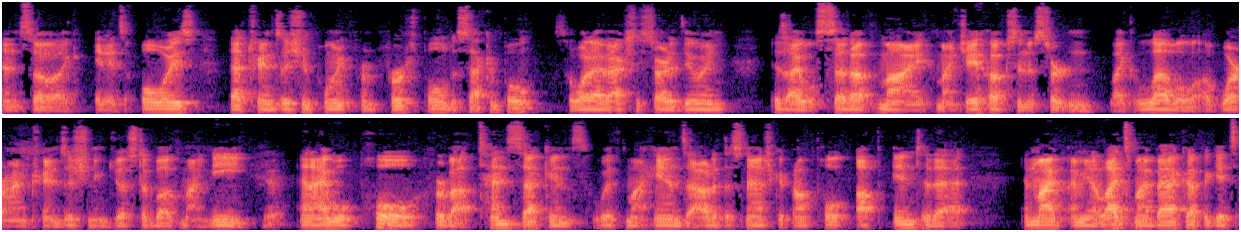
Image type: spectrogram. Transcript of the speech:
and so like and it's always that transition point from first pull to second pull. So what I've actually started doing is I will set up my my J hooks in a certain like level of where I'm transitioning just above my knee, and I will pull for about ten seconds with my hands out at the snatch grip, and I'll pull up into that and my I mean it lights my back up. It gets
